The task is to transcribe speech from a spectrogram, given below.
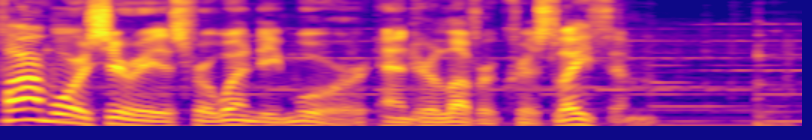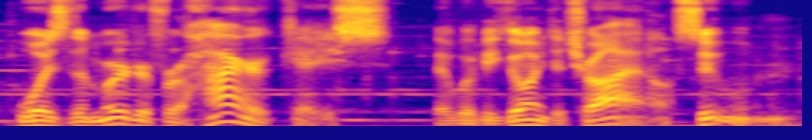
Far more serious for Wendy Moore and her lover Chris Latham was the murder for hire case that would be going to trial soon.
